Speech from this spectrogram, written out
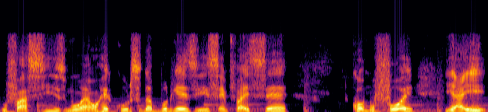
o fascismo é um recurso da burguesia, sempre vai ser, como foi. E aí,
